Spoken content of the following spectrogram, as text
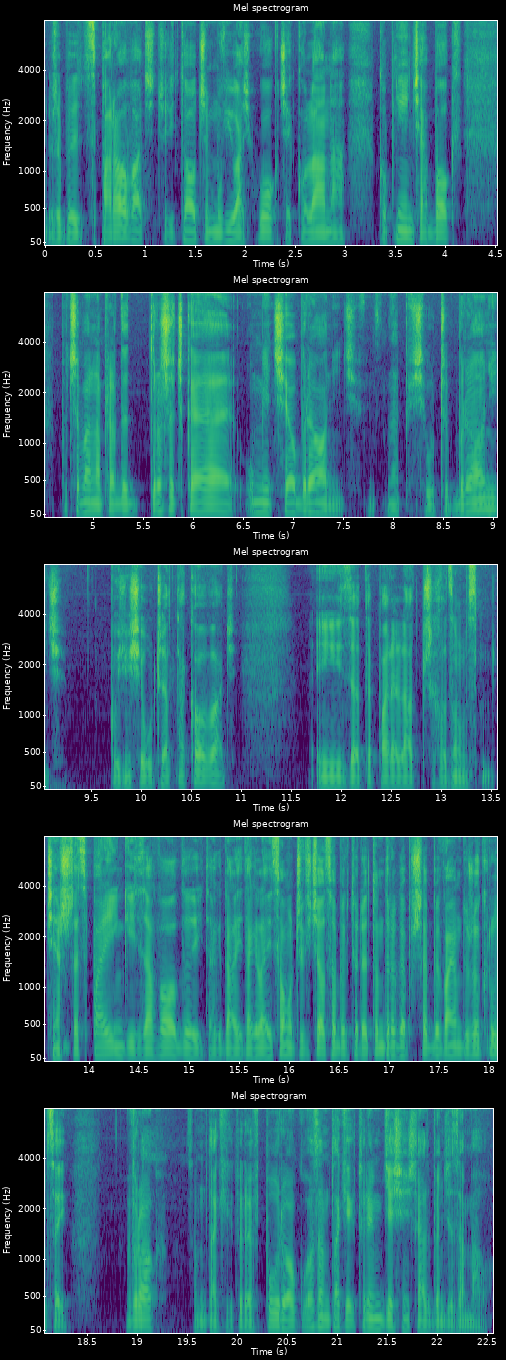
żeby sparować, czyli to, o czym mówiłaś, łokcie, kolana, kopnięcia, boks, potrzeba naprawdę troszeczkę umieć się obronić. Więc najpierw się uczy bronić, później się uczy atakować i za te parę lat przychodzą cięższe sparingi, zawody i tak dalej, i tak dalej. Są oczywiście osoby, które tę drogę przebywają dużo krócej. W rok, są takie, które w pół roku, a są takie, którym 10 lat będzie za mało.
